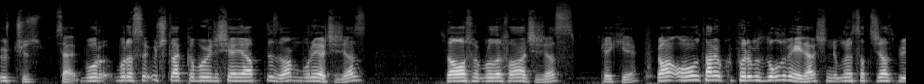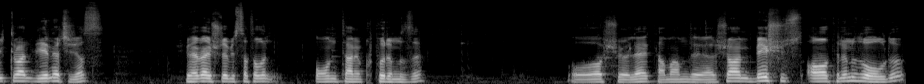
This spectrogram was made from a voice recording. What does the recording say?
300. Mesela bur burası 3 dakika boyunca şey yaptığı zaman burayı açacağız. Daha sonra buraları falan açacağız. Peki. Şu an 10 tane kuparımız doldu beyler. Şimdi bunları satacağız. Büyük ihtimal diğerini açacağız. Şu hemen şurada bir satalım 10 tane kuparımızı. Oh şöyle tamamdır. Şu an 500 altınımız oldu.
